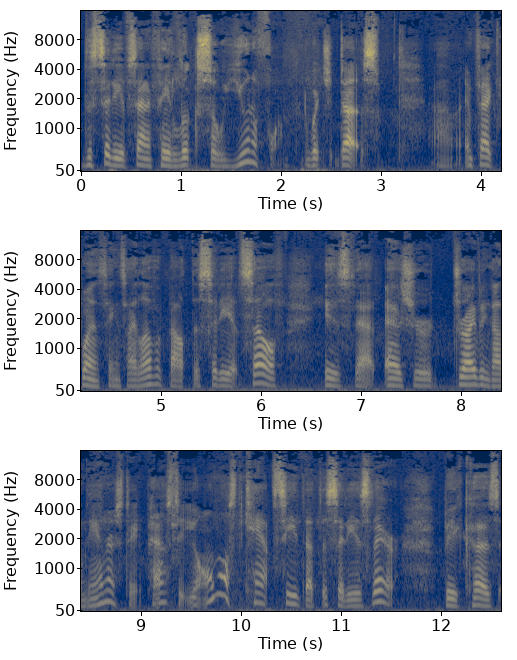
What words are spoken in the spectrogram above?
the city of Santa Fe looks so uniform, which it does. Uh, in fact, one of the things I love about the city itself is that as you're driving on the interstate past it, you almost can't see that the city is there because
